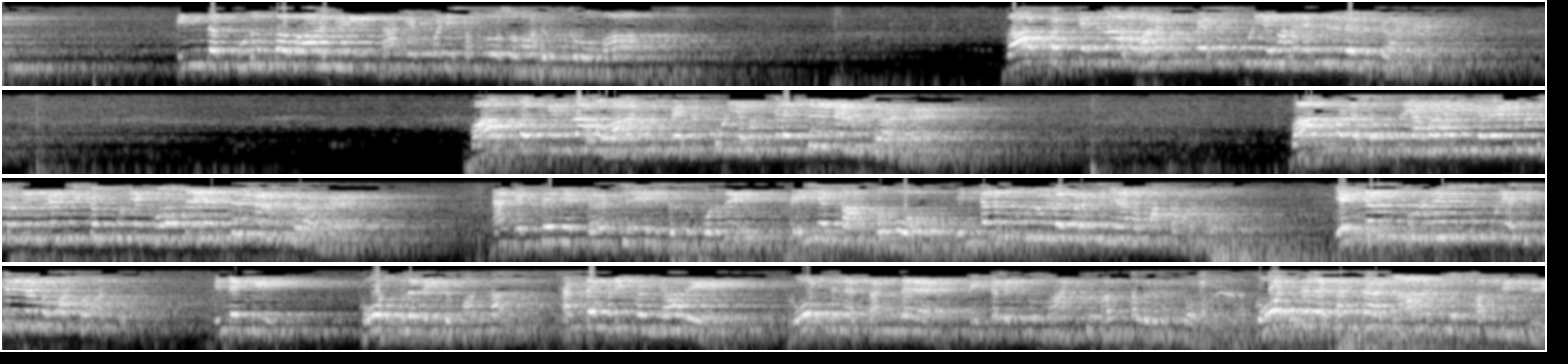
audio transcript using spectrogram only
இந்த குடும்ப வாழ்வில் நாங்கள் எப்படி சந்தோஷமாக இருக்கிறோமா? வாப்பக்கெல்லாம் எதிராக வழக்கு பேசக்கூடிய மகன் எத்தனை பேர் இருக்கிறாங்க வாப்பக்கு எதிராக வழக்கு பேசக்கூடிய மக்கள் எத்தனை பேர் இருக்கிறாங்க வாப்பட சொத்தை அவமதிக்க வேண்டும் என்று சொல்லி நிகழ்ச்சிக்கக்கூடிய குழந்தைகள் எத்தனை பேர் இருக்கிறாங்க நாங்க எப்பயுமே பிரச்சனையை சொல்லும் பொழுது வெளியத்தான் போவோம். எங்களுக்குள் உள்ள பிரச்சனையாக பார்க்க மாட்டோம். எங்களுக்குள்ள இருக்கக்கூடிய சிக்கலை நாங்க பார்க்க மாட்டோம். இன்னைக்கு கோர்ட்ல வைத்து பார்த்தால் சண்டை பிடிப்பது யாரு? ரோட்டில சண்டை எங்களுக்கு மாற்று வந்தவர்களுக்கும் கோட்டில சண்டை நானுக்கும் சந்தித்து.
